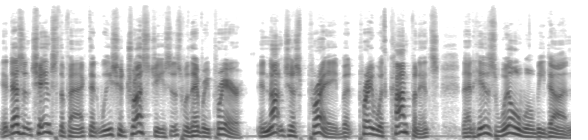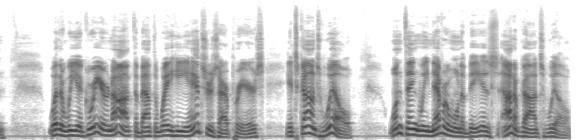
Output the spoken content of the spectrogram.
It doesn't change the fact that we should trust Jesus with every prayer, and not just pray, but pray with confidence that His will will be done. Whether we agree or not about the way He answers our prayers, it's God's will. One thing we never want to be is out of God's will.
